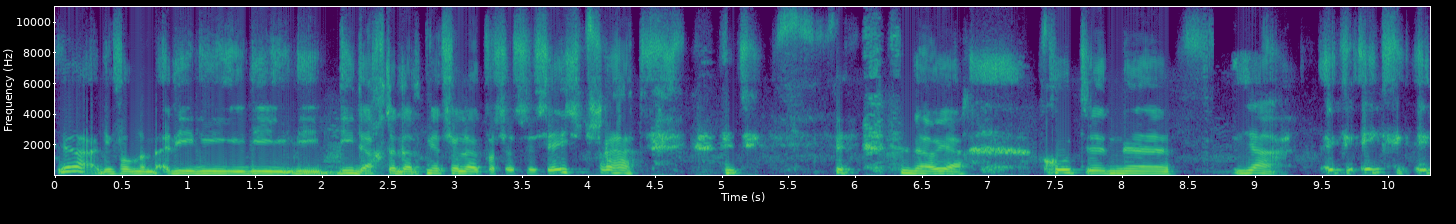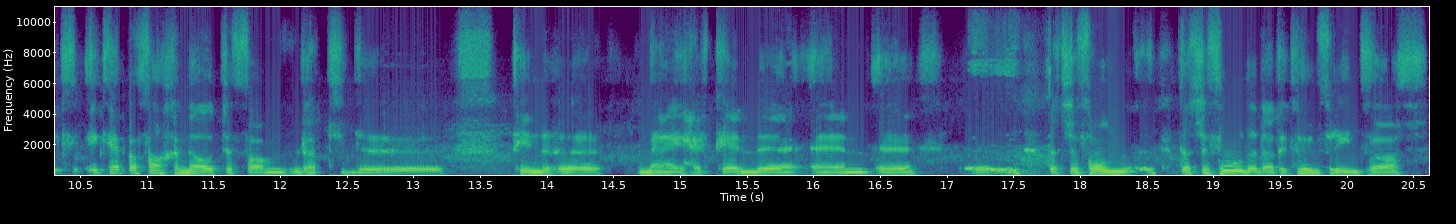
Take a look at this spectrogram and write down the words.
ja, die, vonden, mij- die, die, die, die, die dachten dat ik net zo leuk was als de Sesamstraat. nou ja, goed. En, ja, ik, ik, ik, ik heb ervan genoten van dat de kinderen mij herkenden en eh, eh, dat, ze vonden, dat ze voelden dat ik hun vriend was.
